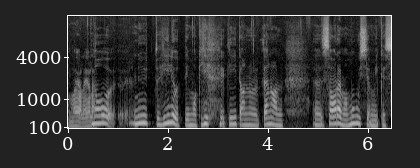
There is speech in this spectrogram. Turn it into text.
mujal ei ole? no nüüd hiljuti ma kiidan, tänan äh, Saaremaa muuseumi, kes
